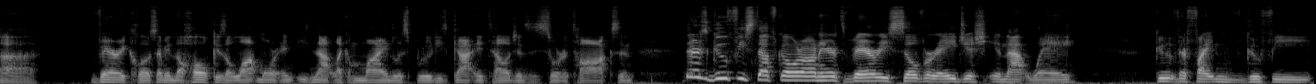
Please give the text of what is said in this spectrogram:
uh very close. I mean, the Hulk is a lot more, and he's not like a mindless brute. He's got intelligence. He sort of talks, and there's goofy stuff going on here. It's very Silver Age-ish in that way. They're fighting goofy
